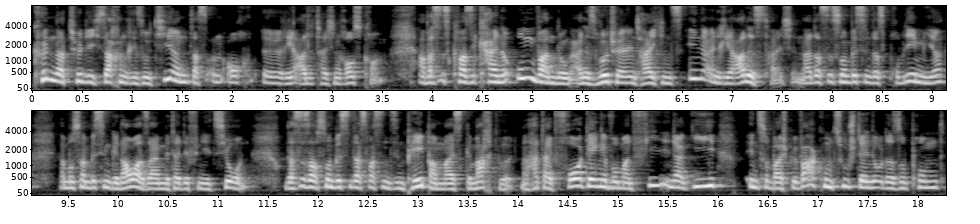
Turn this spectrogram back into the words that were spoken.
können natürlich Sachen resultieren, dass dann auch äh, reale Teilchen rauskommen. Aber es ist quasi keine Umwandlung eines virtuellen Teilchens in ein reales Teilchen. Na, das ist so ein bisschen das Problem hier. Da muss man ein bisschen genauer sein mit der Definition. Und das ist auch so ein bisschen das, was in diesen Papern meist gemacht wird. Man hat halt Vorgänge, wo man viel Energie in zum Beispiel Vakuumzustände oder so pumpt,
